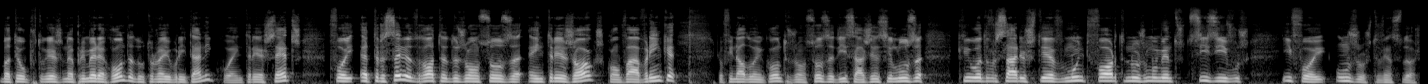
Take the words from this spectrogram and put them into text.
bateu o português na primeira ronda do torneio britânico, em 3 sets. Foi a terceira derrota de João Sousa em 3 jogos, com Vavrinca. No final do encontro, João Sousa disse à agência Lusa que o adversário esteve muito forte nos momentos decisivos e foi um justo vencedor.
